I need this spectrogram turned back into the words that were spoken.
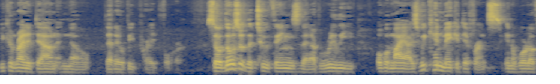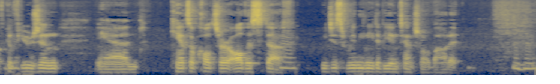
you can write it down and know that it'll be prayed for. So those are the two things that have really opened my eyes. We can make a difference in a world of mm-hmm. confusion and cancel culture, all this stuff. Mm-hmm. We just really need to be intentional about it. Mm-hmm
